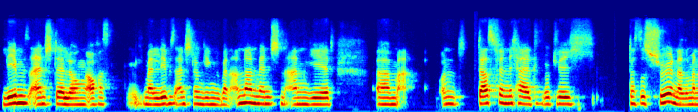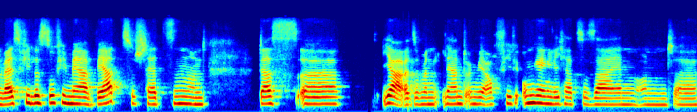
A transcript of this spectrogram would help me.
Lebenseinstellung, auch was meine Lebenseinstellung gegenüber anderen Menschen angeht. Ähm, und das finde ich halt wirklich, das ist schön. Also man weiß vieles so viel mehr wert zu schätzen und das, äh, ja, also man lernt irgendwie auch viel, viel umgänglicher zu sein und äh,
